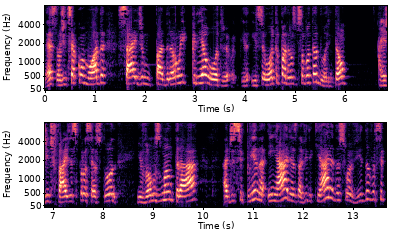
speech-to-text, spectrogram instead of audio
Né? Senão a gente se acomoda, sai de um padrão e cria outro. Isso é outro padrão de sabotador. Então, aí a gente faz esse processo todo e vamos mantrar a disciplina em áreas da vida. Que área da sua vida você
